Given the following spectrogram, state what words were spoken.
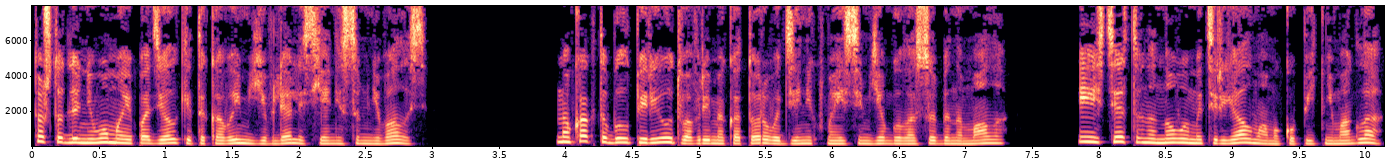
То, что для него мои поделки таковыми являлись, я не сомневалась. Но как-то был период, во время которого денег в моей семье было особенно мало, и, естественно, новый материал мама купить не могла,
